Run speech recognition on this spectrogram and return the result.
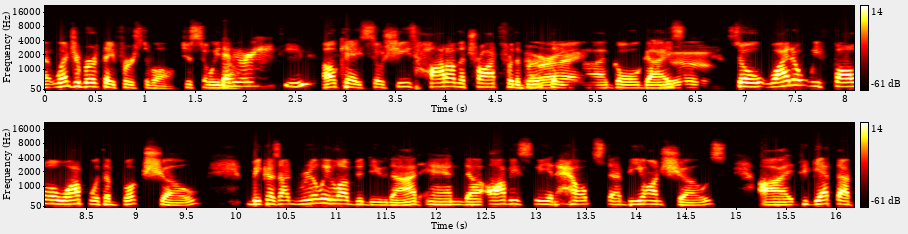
Uh, when's your birthday, first of all? Just so we know. february 18th Okay, so she's hot on the trot for the birthday right. uh, goal, guys. Ooh. So why don't we follow up with a book show? Because I'd really love to do that, and uh, obviously it helps to be on shows uh, to get that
